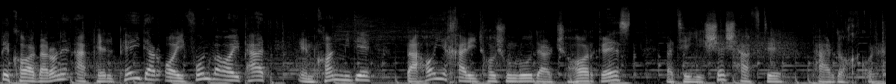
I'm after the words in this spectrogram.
به کاربران Apple Pay در آیفون و آیپد امکان میده بهای خریدهاشون رو در چهار قسط و طی شش هفته پرداخت کنند.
